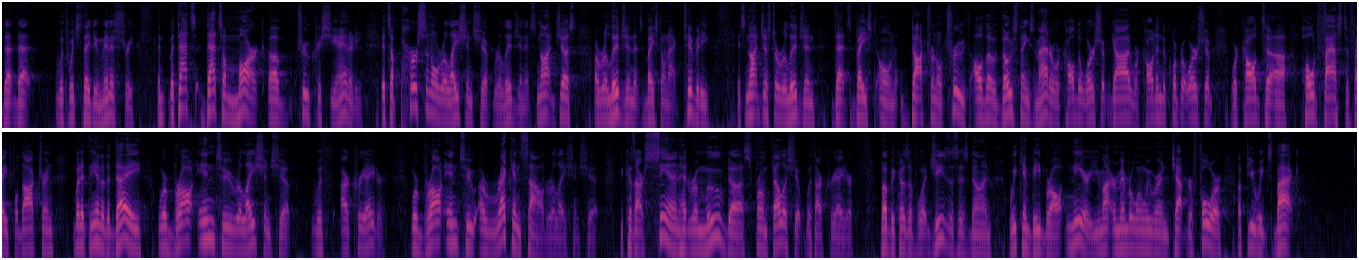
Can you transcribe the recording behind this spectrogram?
that, that with which they do ministry. And, but that's, that's a mark of true Christianity. It's a personal relationship religion. It's not just a religion that's based on activity. It's not just a religion that's based on doctrinal truth, although those things matter. We're called to worship God, we're called into corporate worship, we're called to uh, hold fast to faithful doctrine. But at the end of the day, we're brought into relationship with our Creator. We're brought into a reconciled relationship because our sin had removed us from fellowship with our Creator. But because of what Jesus has done, we can be brought near. You might remember when we were in chapter 4 a few weeks back,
